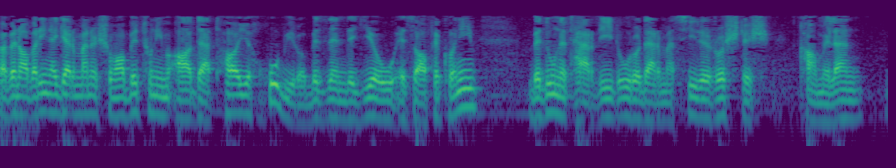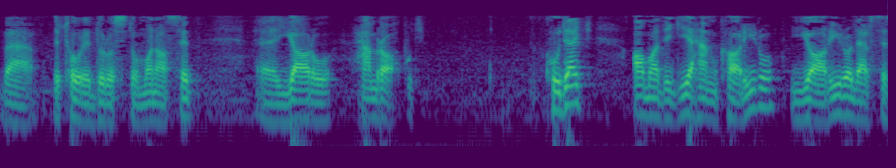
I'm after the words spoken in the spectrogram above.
و بنابراین اگر من و شما بتونیم عادتهای خوبی رو به زندگی او اضافه کنیم بدون تردید او رو در مسیر رشدش کاملا و به طور درست و مناسب یار و همراه بودیم. کودک آمادگی همکاری رو یاری رو در سه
